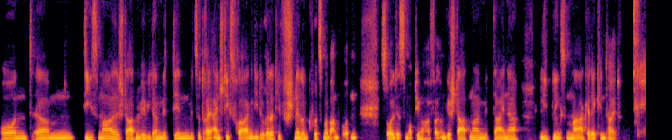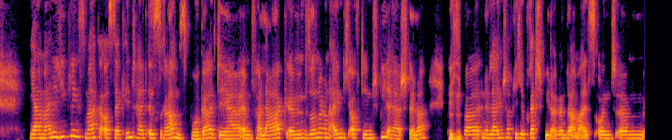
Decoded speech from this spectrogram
Und ähm, diesmal starten wir wieder mit den, mit so drei Einstiegsfragen, die du relativ schnell und kurz mal beantworten solltest im Optimalfall. Und wir starten mal mit deiner Lieblingsmarke der Kindheit. Ja, meine Lieblingsmarke aus der Kindheit ist Ravensburger, der ähm, Verlag, ähm, im Besonderen eigentlich auf den Spielehersteller. Mhm. Ich war eine leidenschaftliche Brettspielerin damals und ähm,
